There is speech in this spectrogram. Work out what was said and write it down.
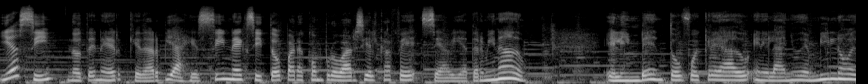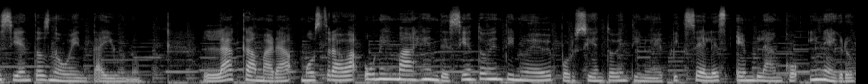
Y así no tener que dar viajes sin éxito para comprobar si el café se había terminado. El invento fue creado en el año de 1991. La cámara mostraba una imagen de 129 por 129 píxeles en blanco y negro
